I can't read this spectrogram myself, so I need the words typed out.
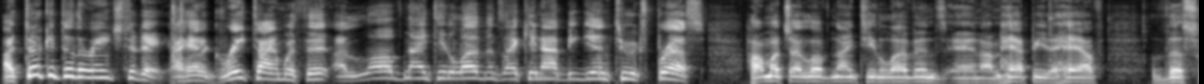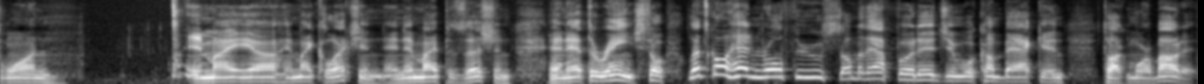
I took it to the range today. I had a great time with it. I love 1911s. I cannot begin to express how much I love 1911s, and I'm happy to have this one in my uh, in my collection and in my possession and at the range. So let's go ahead and roll through some of that footage and we'll come back and talk more about it.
